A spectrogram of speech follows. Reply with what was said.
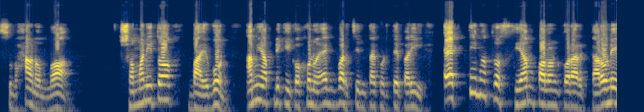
সুবহানাল্লাহ। সম্মানিত ভাই বোন আমি আপনি কি কখনো একবার চিন্তা করতে পারি, একটি মাত্র সিয়াম পালন করার কারণে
